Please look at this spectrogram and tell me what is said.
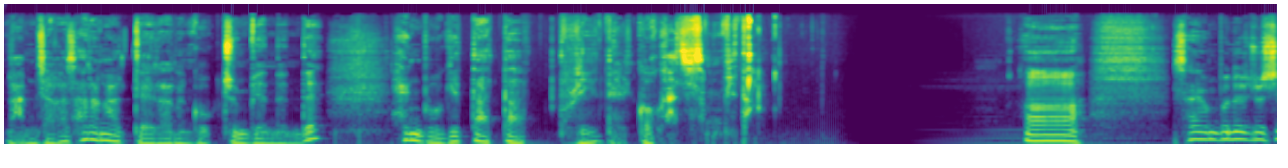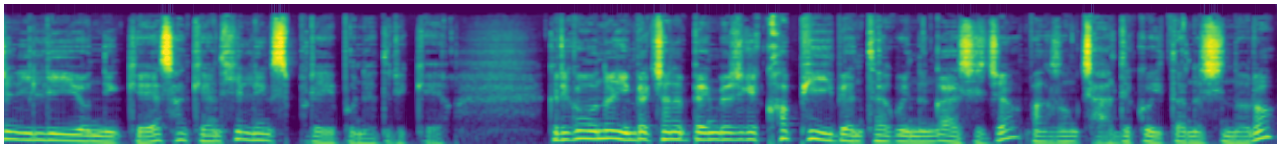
남자가 사랑할 때라는 곡 준비했는데 행복이 따따블이 될 것 같습니다. 아, 사연 보내주신 1225님께 상쾌한 힐링 스프레이 보내드릴게요. 그리고 오늘 임백천의 백뮤직이 커피 이벤트 하고 있는 거 아시죠? 방송 잘 듣고 있다는 신호로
